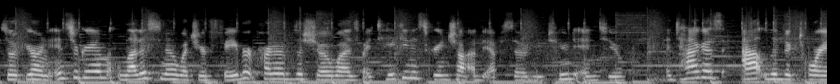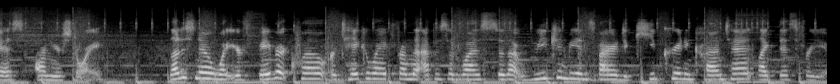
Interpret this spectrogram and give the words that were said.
So if you're on Instagram, let us know what your favorite part of the show was by taking a screenshot of the episode you tuned into and tag us at Live Victorious on your story. Let us know what your favorite quote or takeaway from the episode was so that we can be inspired to keep creating content like this for you.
